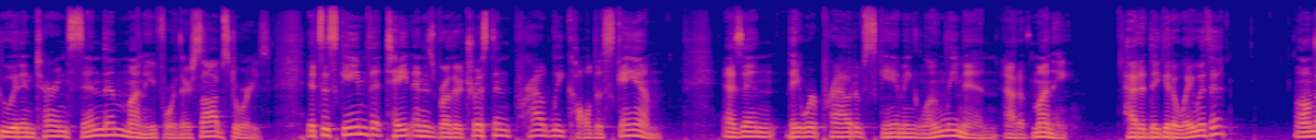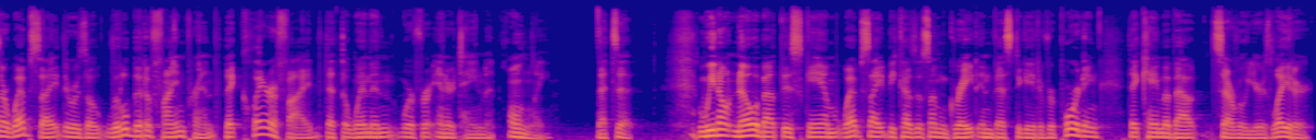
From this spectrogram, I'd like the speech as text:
who would in turn send them money for their sob stories. It's a scheme that Tate and his brother Tristan proudly called a scam, as in they were proud of scamming lonely men out of money. How did they get away with it? On their website, there was a little bit of fine print that clarified that the women were for entertainment only. That's it. We don't know about this scam website because of some great investigative reporting that came about several years later.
